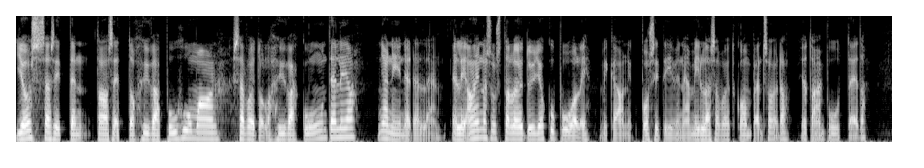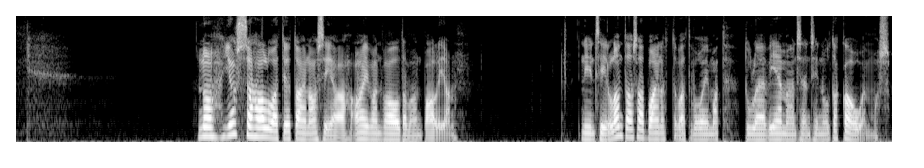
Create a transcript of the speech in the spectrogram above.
Jos sä sitten taas et ole hyvä puhumaan, sä voit olla hyvä kuuntelija ja niin edelleen. Eli aina susta löytyy joku puoli, mikä on niinku positiivinen ja millä sä voit kompensoida jotain puutteita. No, jos sä haluat jotain asiaa aivan valtavan paljon, niin silloin tasapainottavat voimat tulee viemään sen sinulta kauemmas.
